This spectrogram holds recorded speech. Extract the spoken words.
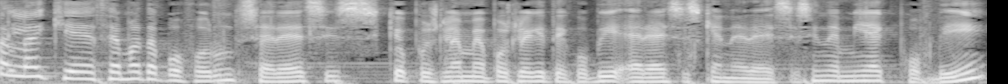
αλλά και θέματα που αφορούν τις αιρέσεις και όπως λέμε, όπως λέγεται η εκπομπή αιρέσεις και αναιρέσεις. Είναι μια εκπομπή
